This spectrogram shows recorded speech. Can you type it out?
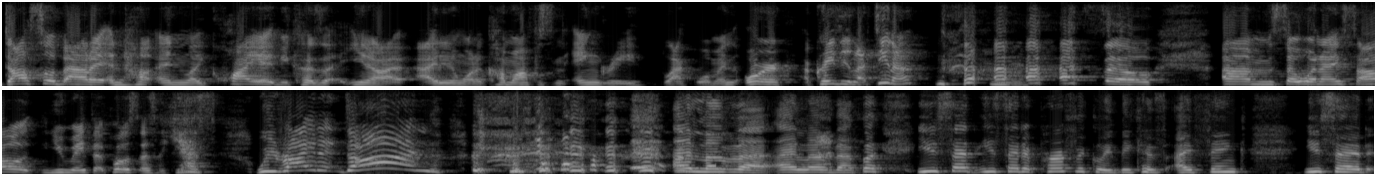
docile about it and and like quiet because you know I, I didn't want to come off as an angry black woman or a crazy Latina. so um so when I saw you make that post, I was like, yes, we ride at dawn. I love that. I love that. But you said you said it perfectly because I think you said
